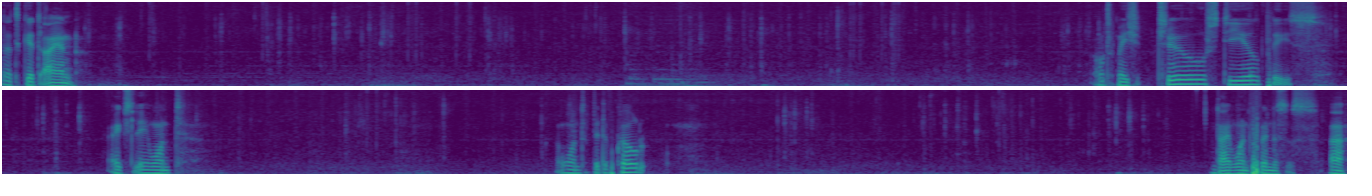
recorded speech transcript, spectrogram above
Let's get iron. Automation 2, steel please. Actually I want I want a bit of coal. And I want furnaces. Ah.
